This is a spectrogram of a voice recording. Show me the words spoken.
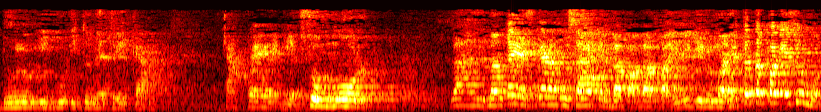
Dulu ibu itu nyetrika, capek dia sumur. Lari, makanya sekarang usahakan bapak-bapak ini di rumahnya tetap pakai sumur.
